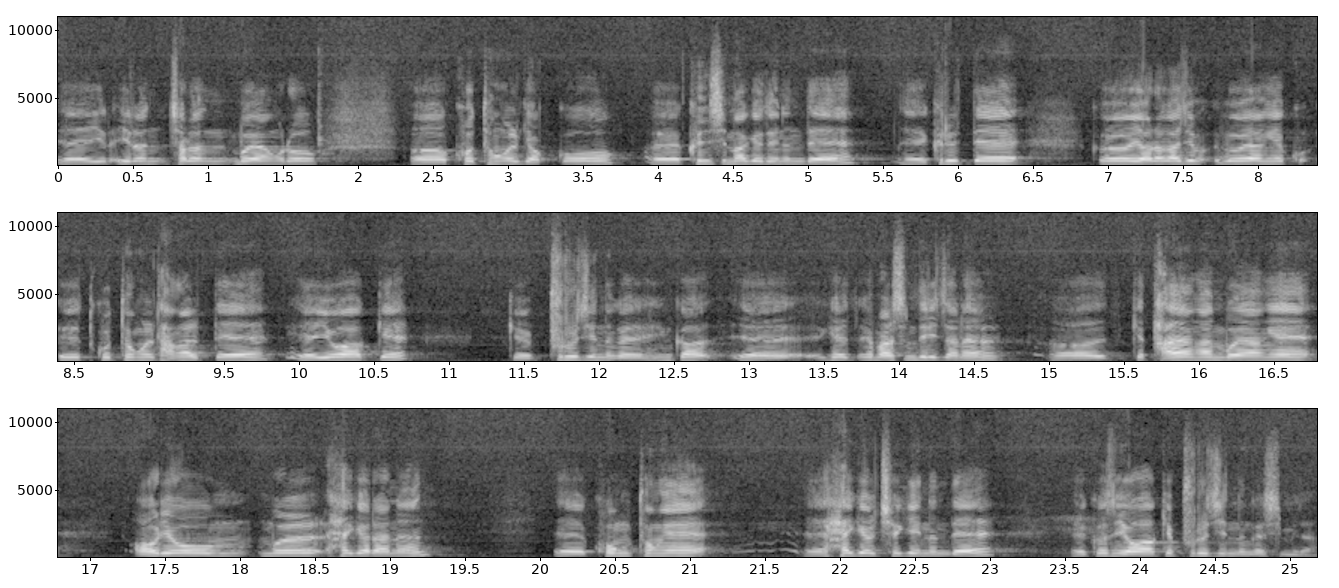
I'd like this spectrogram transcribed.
예, 이런 저런 모양으로 어, 고통을 겪고 예, 근심하게 되는데 예, 그럴 때 그 여러 가지 모양의 고, 예, 통을 당할 때 예, 여호와께 부르짖는 거예요. 그러니까 예, 이렇게 말씀드리잖아요. 어, 이렇게 다양한 모양의 어려움을 해결하는 예, 공통의 예, 해결책이 있는데 예, 그것은 여호와께 부르짖는 것입니다.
